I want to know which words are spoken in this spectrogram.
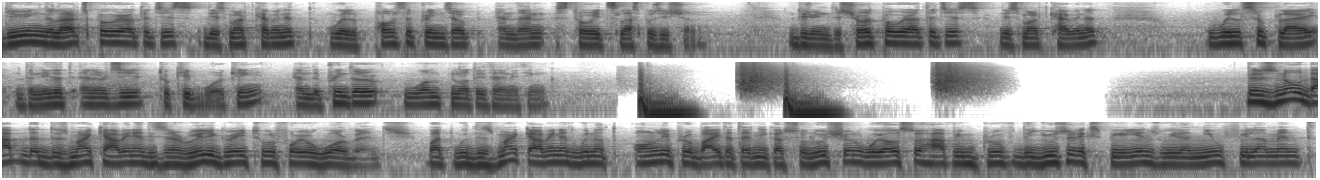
During the large power outages, the Smart Cabinet will pause the print job and then store its last position. During the short power outages, the Smart Cabinet will supply the needed energy to keep working and the printer won't notice anything. There's no doubt that the Smart Cabinet is a really great tool for your workbench. But with the Smart Cabinet, we not only provide a technical solution, we also have improved the user experience with a new filament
